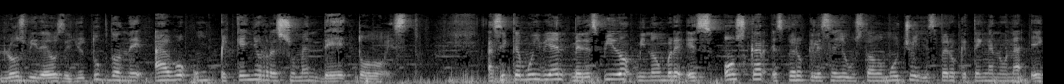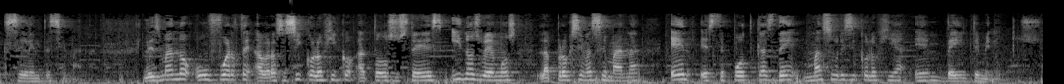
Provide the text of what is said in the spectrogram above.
los videos de YouTube donde hago un pequeño resumen de todo esto. Así que muy bien, me despido. Mi nombre es Oscar. Espero que les haya gustado mucho y espero que tengan una excelente semana. Les mando un fuerte abrazo psicológico a todos ustedes y nos vemos la próxima semana en este podcast de Más sobre psicología en 20 minutos.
